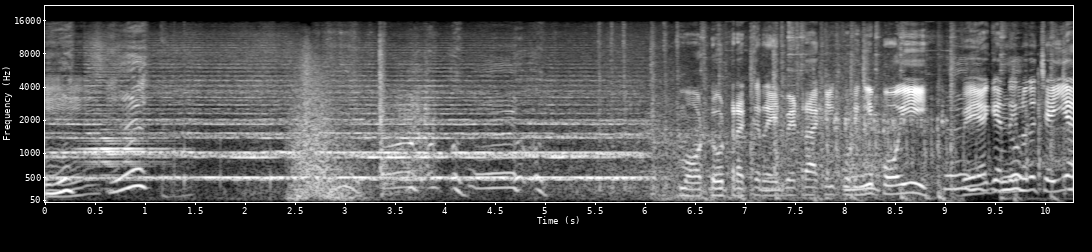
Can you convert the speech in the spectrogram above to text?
ഉം. മോട്ടോ ട്രക്ക് റെയിൽവേ ട്രാക്കിൽ കുടുങ്ങിപ്പോയി. വേഗം എന്തെങ്കിലും ഒന്ന് ചെയ്യേ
